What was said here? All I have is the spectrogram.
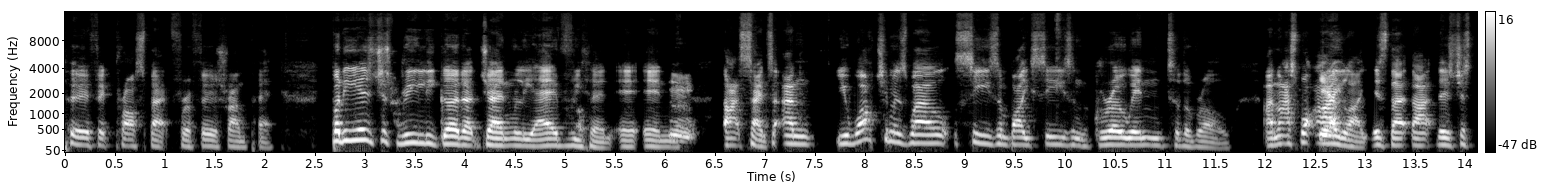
perfect prospect for a first round pick. But he is just really good at generally everything in, in Mm. that sense. And you watch him as well, season by season, grow into the role. And that's what I like is that that there's just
